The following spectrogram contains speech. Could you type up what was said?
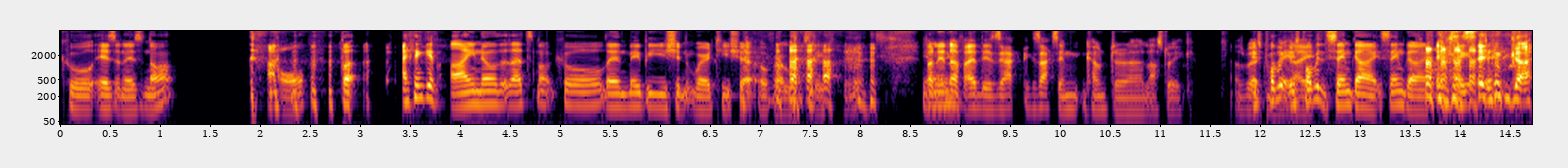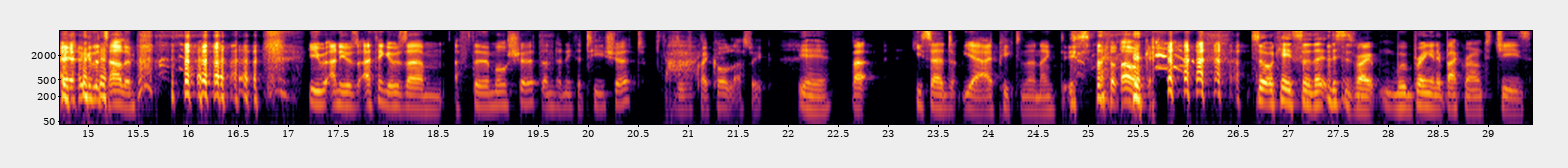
cool is and is not at all. but I think if I know that that's not cool, then maybe you shouldn't wear a t-shirt over a long sleeve. You know I Funny mean? enough, I had the exact, exact same encounter uh, last week. I was It's probably it's probably the same guy. Same guy. Same guy. I'm gonna tell him. he and he was. I think it was um a thermal shirt underneath a t-shirt. It was quite cold last week. Yeah, yeah. But he said, "Yeah, I peaked in the '90s." I thought, "Oh, okay." So okay, so th- this is right. We're bringing it back around to cheese.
